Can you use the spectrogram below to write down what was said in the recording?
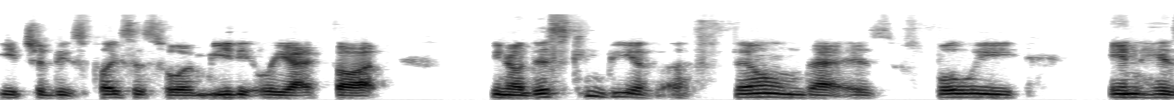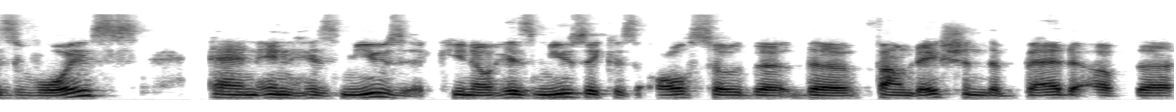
each of these places. So immediately I thought, you know, this can be a, a film that is fully in his voice and in his music. You know, his music is also the the foundation, the bed of the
